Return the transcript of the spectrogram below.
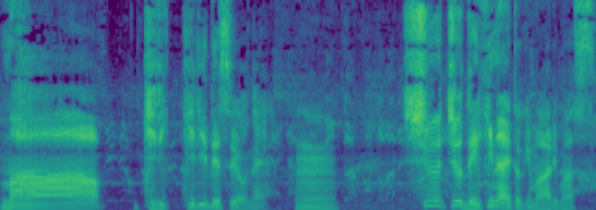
まあ、ギリッギリですよね。うん。集中できない時もあります。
